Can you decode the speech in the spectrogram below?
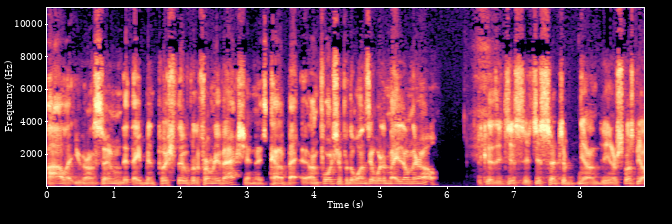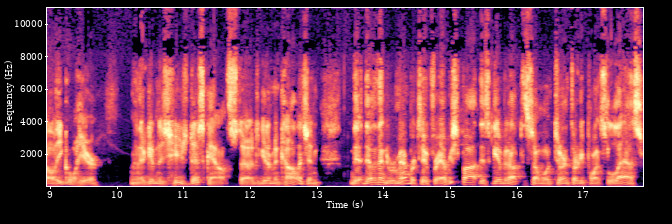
pilot, you're going to assume that they've been pushed through with affirmative action. It's kind of ba- unfortunate for the ones that would have made it on their own because it's just it's just such a you know you know we're supposed to be all equal here, and they're giving these huge discounts uh, to get them in college. And the, the other thing to remember too, for every spot that's given up to someone with 230 points less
